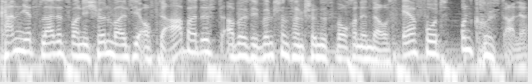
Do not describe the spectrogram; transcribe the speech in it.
Kann jetzt leider zwar nicht hören, weil sie auf der Arbeit ist, aber sie wünscht uns ein schönes Wochenende aus Erfurt und grüßt alle.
